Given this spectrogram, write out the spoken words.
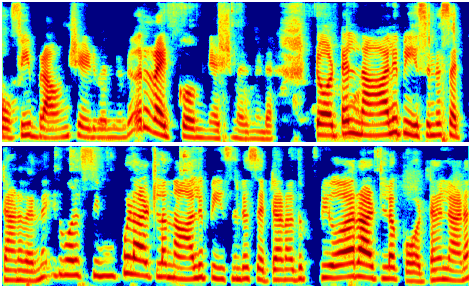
കോഫി ബ്രൗൺ ഷെയ്ഡ് വരുന്നുണ്ട്. ഒരു റെഡ് കോമ്പിനേഷൻ വരുന്നുണ്ട്. ടോട്ടൽ നാല് പീസിന്റെ സെറ്റാണ് വരുന്നത്. ഇതുപോലെ സിമ്പിൾ ആയിട്ടുള്ള നാല് പീസിന്റെ സെറ്റാണ് അത് പ്യുവർ ആയിട്ടുള്ള കോട്ടണിലാണ്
